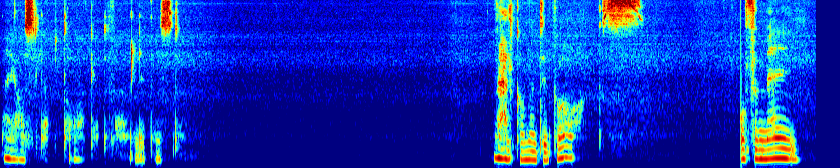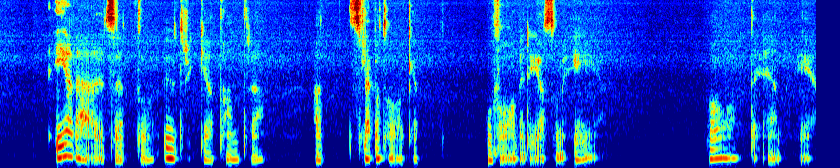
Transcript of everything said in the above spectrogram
När jag har släppt taget för en liten stund. Välkommen tillbaks. Och för mig är det här ett sätt att uttrycka tantra, att släppa taget och vara med det som är. Vad det än är.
